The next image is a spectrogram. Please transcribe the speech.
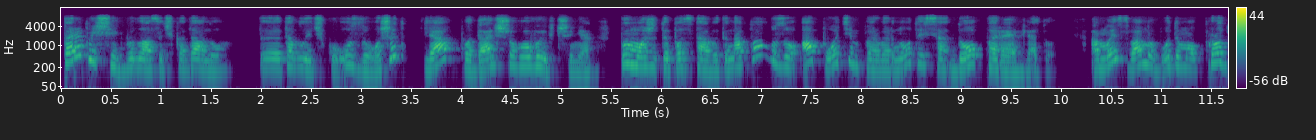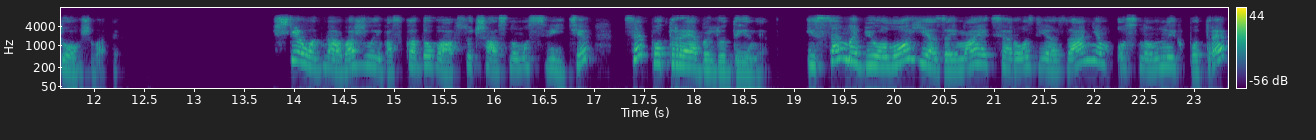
Перепишіть, будь ласка, дану е, табличку у зошит для подальшого вивчення. Ви можете поставити на паузу, а потім повернутися до перегляду. А ми з вами будемо продовжувати. Ще одна важлива складова в сучасному світі це потреби людини. І саме біологія займається розв'язанням основних потреб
